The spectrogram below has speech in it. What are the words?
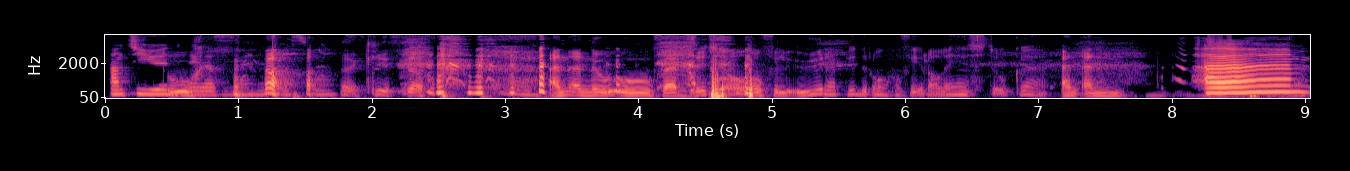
aan het Frans. Oké, en en hoe, hoe ver zit je al? Hoeveel uur heb je er ongeveer al in gestoken? En, en Ehm,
